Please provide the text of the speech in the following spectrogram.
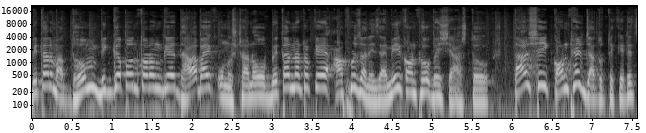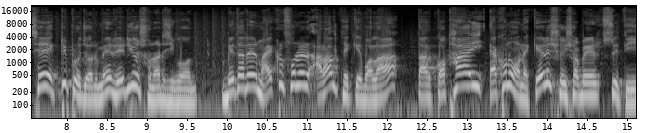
বেতার মাধ্যম বিজ্ঞাপন তরঙ্গে ধারাবাহিক অনুষ্ঠান ও বেতার নাটকে আফরোজা নিজামির কণ্ঠ ভেসে আসত। তার সেই কণ্ঠের জাদুতে কেটেছে একটি প্রজন্মের রেডিও শোনার জীবন। বেতারের মাইক্রোফোনের আড়াল থেকে বলা, তার কথাই এখনও অনেকের শৈশবের স্মৃতি।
